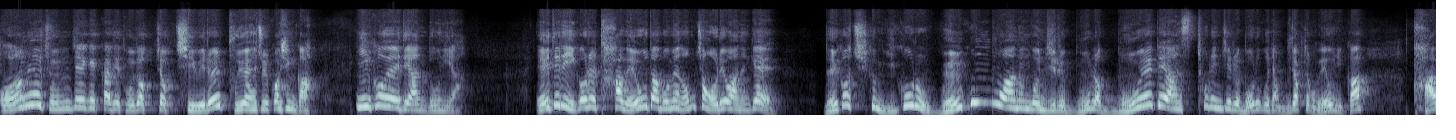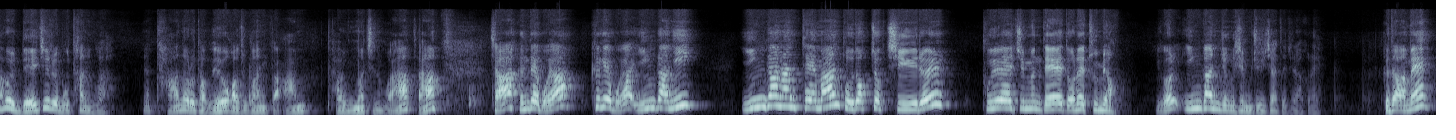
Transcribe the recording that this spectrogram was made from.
어느 존재에게까지 도덕적 지위를 부여해 줄 것인가? 이거에 대한 논의야. 애들이 이거를 다 외우다 보면 엄청 어려워하는 게 내가 지금 이거를 왜 공부하는 건지를 몰라. 뭐에 대한 스토리인지를 모르고 그냥 무작정 외우니까 답을 내지를 못하는 거야. 그냥 단어로 다 외워가지고 하니까 안, 답을 못 맞히는 거야. 자, 자, 근데 뭐야? 크게 뭐야? 인간이 인간한테만 도덕적 지위를 부여해주면 돼. 너네 두 명. 이걸 인간 중심주의자들이라 그래. 그 다음에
